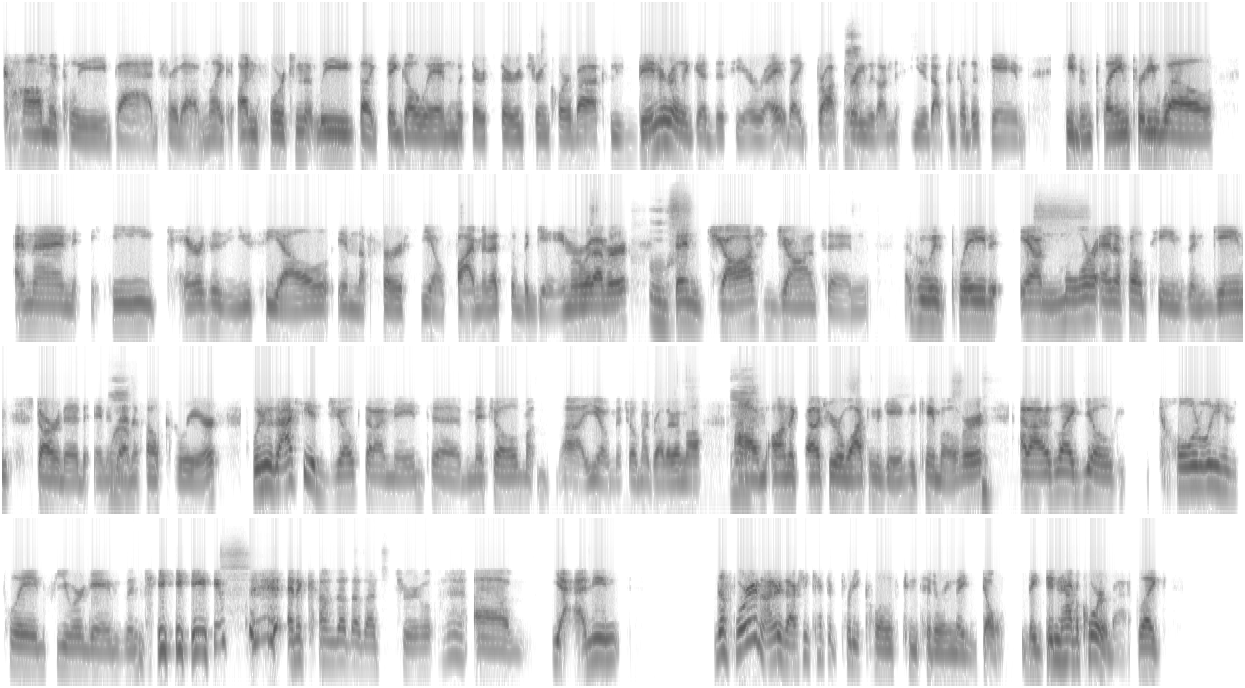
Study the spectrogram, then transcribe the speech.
comically bad for them. Like, unfortunately, like they go in with their third string quarterback who's been really good this year, right? Like Brock Purdy was undefeated up until this game. He'd been playing pretty well. And then he tears his UCL in the first, you know, five minutes of the game or whatever. Oof. Then Josh Johnson, who has played on more NFL teams than games started in his wow. NFL career, which was actually a joke that I made to Mitchell, uh, you know, Mitchell, my brother-in-law, yeah. um, on the couch. We were watching the game. He came over, and I was like, "Yo, totally has played fewer games than teams," and it comes out that that's true. Um, yeah, I mean, the 49ers actually kept it pretty close considering they don't, they didn't have a quarterback. Like,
